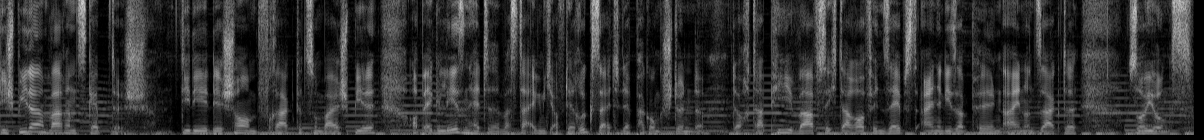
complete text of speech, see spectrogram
Die Spieler waren skeptisch. Didier Deschamps fragte zum Beispiel, ob er gelesen hätte, was da eigentlich auf der Rückseite der Packung stünde. Doch Tapi warf sich daraufhin selbst eine dieser Pillen ein und sagte: So Jungs,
